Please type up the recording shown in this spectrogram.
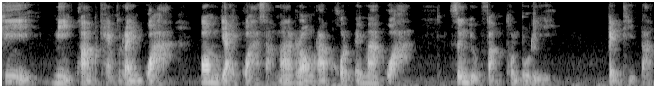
ที่มีความแข็งแรงกว่า ป้อมใหญ่กว่าสามารถรองรับคนได้มากกว่า ซึ่งอยู่ฝั่งธนบุรีเป็นที่ตั้ง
